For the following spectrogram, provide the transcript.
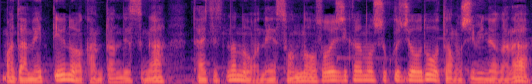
まあダメっていうのは簡単ですが、大切なのはね、そんな遅い時間の食事をどう楽しみながら、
